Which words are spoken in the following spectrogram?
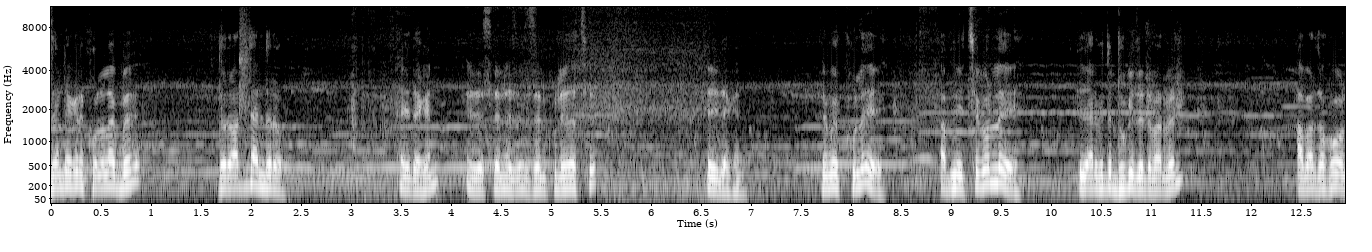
চেনটা এখানে খোলা লাগবে। ধরো আর টান ধরো। এই দেখেন, এই চেন চেন খুলে যাচ্ছে। এই দেখেন, এরকম খুলে আপনি ইচ্ছে করলে এই যার ভিতরে ঢুকে যেতে পারবেন। আবার যখন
